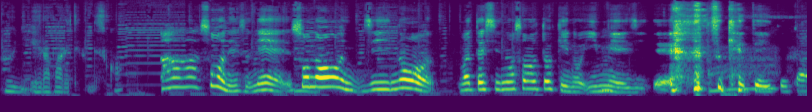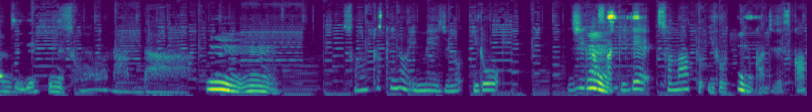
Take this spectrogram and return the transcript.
風に選ばれてるんですか？ああ、そうですね。ん。その字の私のその時のイメージでつけていく感じですね。そうなんだ。うんうん。その時のイメージの色字が先で、その後色っていう感じですか、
